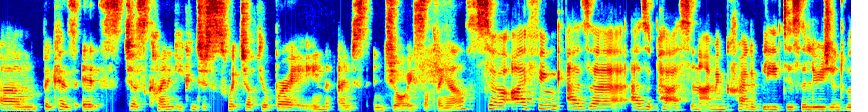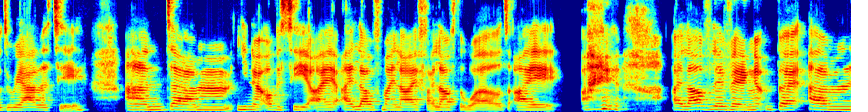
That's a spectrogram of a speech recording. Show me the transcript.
Um, Because it's just kind of you can just switch off your brain and just enjoy something else. So I think as a as a person, I'm incredibly disillusioned with reality, and um, you know, obviously, I I love my life, I love the world, I. I, I love living, but um,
